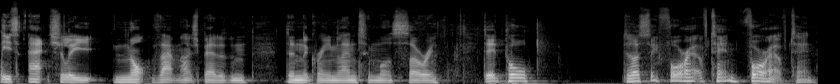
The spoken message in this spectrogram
it's actually not that much better than than The Green Lantern was. Sorry, Deadpool. Did I say four out of ten? Four out of ten.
